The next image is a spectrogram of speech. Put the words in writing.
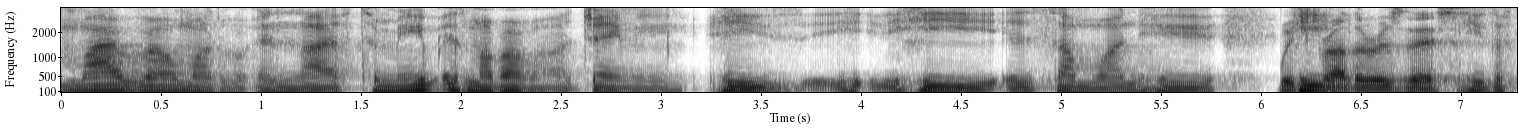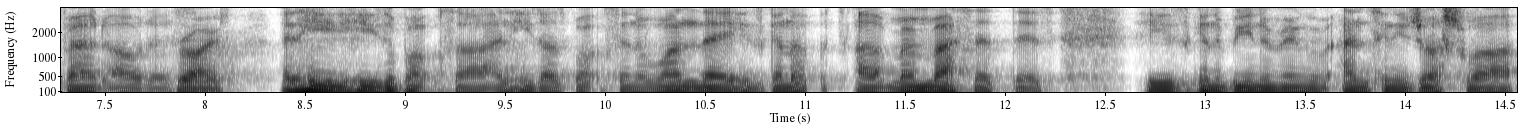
My role model in life to me is my brother Jamie. He's he, he is someone who Which he, brother is this? He's the third oldest, Right. And he he's a boxer and he does boxing. And one day he's gonna. I remember I said this. He's gonna be in the ring with Anthony Joshua,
